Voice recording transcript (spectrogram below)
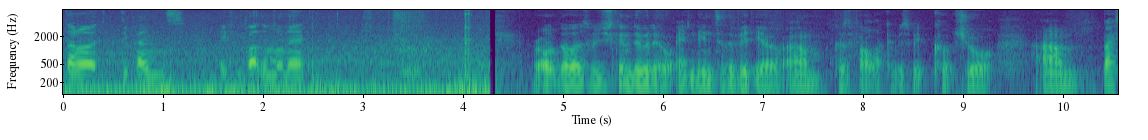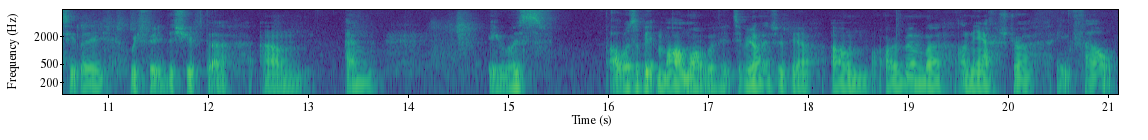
Don't know, depends if you've got the money. Right guys, we're just going to do a little ending to the video because I felt like it was a bit cut short. Um, basically, we fitted the shifter um, and it was, I was a bit marmite with it to be honest with you. Um, I remember on the Astra, it felt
